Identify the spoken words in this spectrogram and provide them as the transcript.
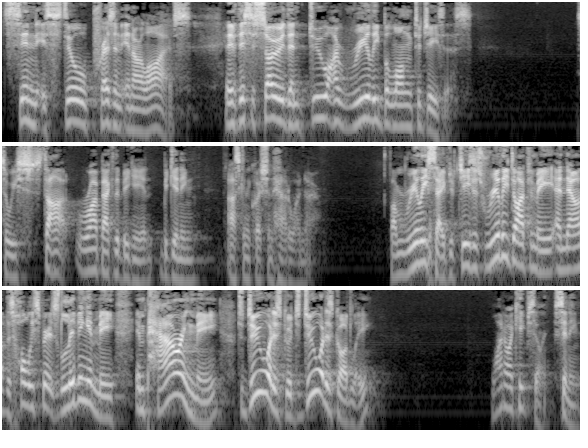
Sin is still present in our lives. And if this is so, then do I really belong to Jesus? So we start right back at the begin, beginning, asking the question, how do I know? If I'm really saved, if Jesus really died for me, and now this Holy Spirit is living in me, empowering me to do what is good, to do what is godly, why do I keep sinning?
